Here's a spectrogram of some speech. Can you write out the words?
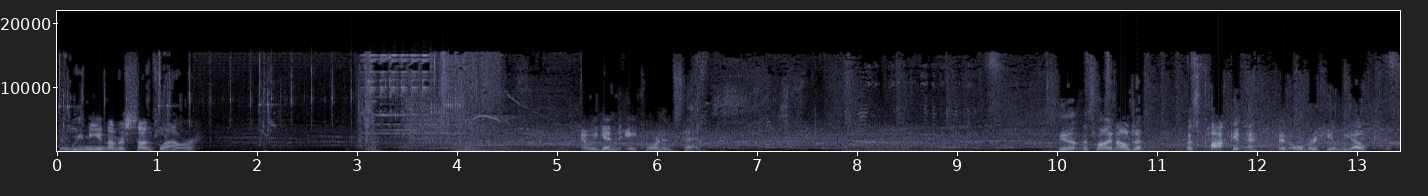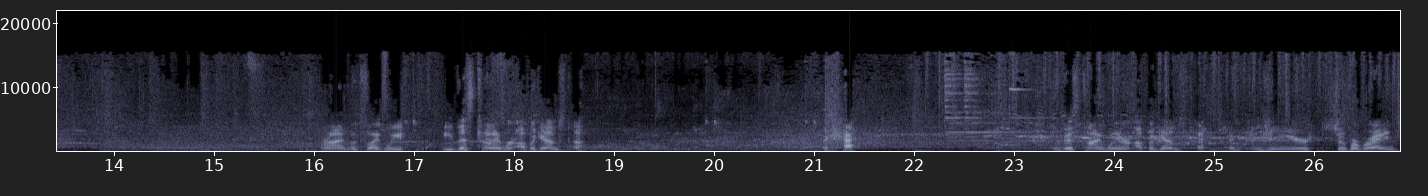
we need another sunflower. And we get an acorn instead. You know, that's fine. I'll just let's pocket and, and overheal the oak. Alright, looks like we, this time we're up against a, a cat. This time we are up against a, an engineer, super brainz,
